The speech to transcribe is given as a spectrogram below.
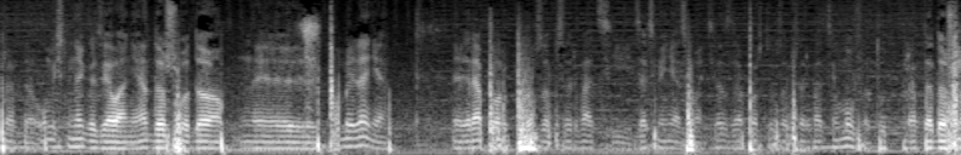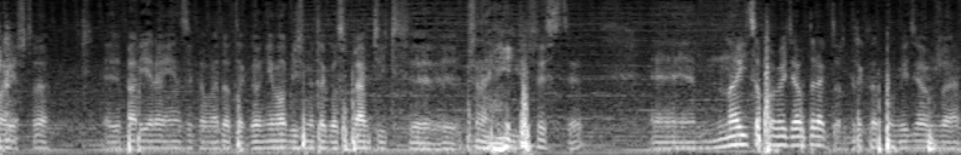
prawda, umyślnego działania doszło do y, pomylenia raportu z obserwacji zaćmienia Słońca z raportu z obserwacją UFO. Tu prawda, doszła jeszcze bariera językowa do tego. Nie mogliśmy tego sprawdzić, przynajmniej wszyscy. No i co powiedział dyrektor? Dyrektor powiedział, że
